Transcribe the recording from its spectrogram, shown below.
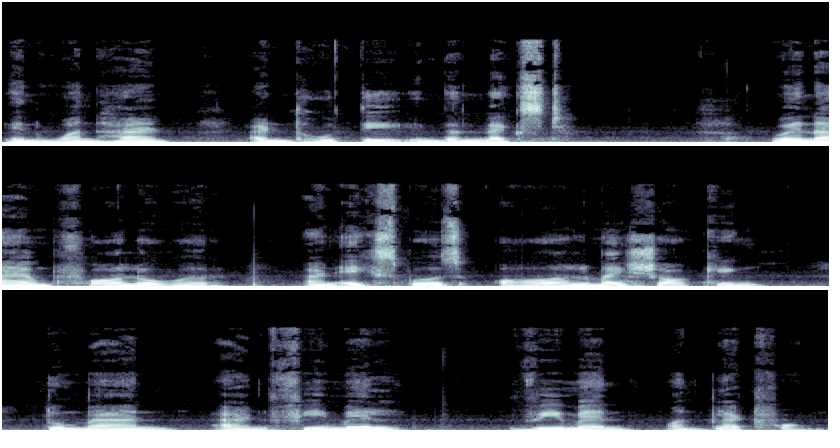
in one hand and dhoti in the next. When I am fall over and expose all my shocking to man and female women on platform.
